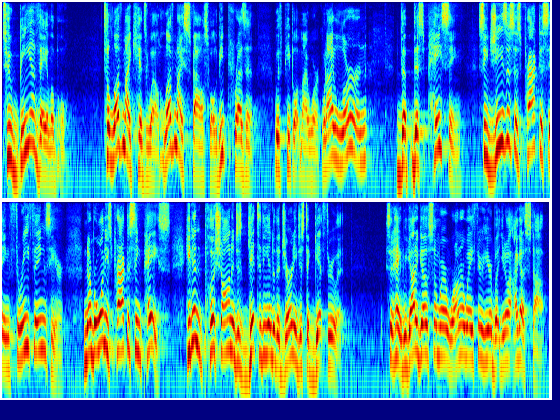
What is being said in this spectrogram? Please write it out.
to be available, to love my kids well, to love my spouse well, to be present with people at my work. When I learn the, this pacing, see, Jesus is practicing three things here. Number one, he's practicing pace. He didn't push on and just get to the end of the journey just to get through it. He said, Hey, we got to go somewhere. We're on our way through here, but you know what? I got to stop.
